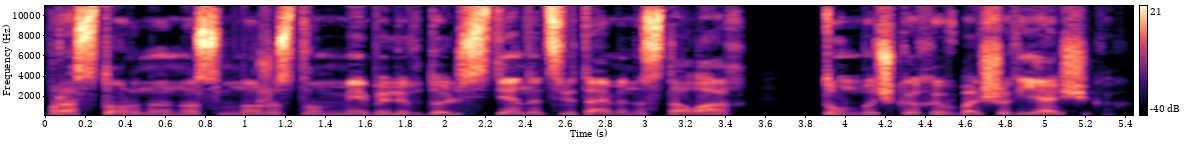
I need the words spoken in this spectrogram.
просторную, но с множеством мебели вдоль стены, цветами на столах, тумбочках и в больших ящиках.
